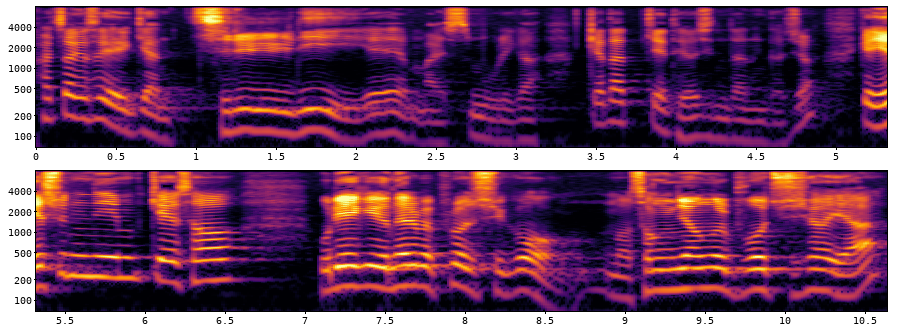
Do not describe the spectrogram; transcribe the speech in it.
8장에서 얘기한 진리의 말씀을 우리가 깨닫게 되어진다는 거죠. 그러니까 예수님께서 우리에게 은혜를 베풀어 주시고 뭐 성령을 부어 주셔야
